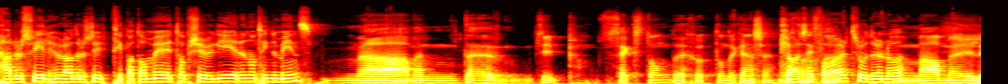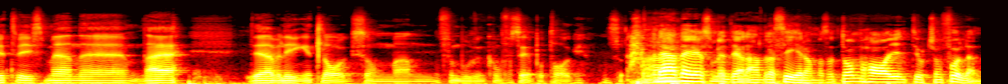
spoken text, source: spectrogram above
Huddersfield, hur hade du tippat dem i topp 20? Är det någonting du minns? Nej, men eh, typ 16, 17 kanske. Klarar sig kvar, trodde du ändå? Ja, möjligtvis, men eh, nej. Det är väl inget lag som man förmodligen kommer få se på ett tag. Så. Det enda är det som en del andra säger om, alltså, de har ju inte gjort som Fulham.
